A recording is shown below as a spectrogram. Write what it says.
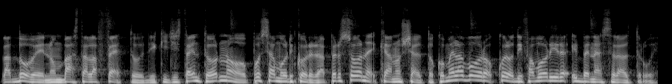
Laddove non basta l'affetto di chi ci sta intorno, possiamo ricorrere a persone che hanno scelto come lavoro quello di favorire il benessere altrui.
